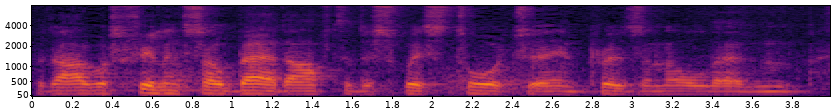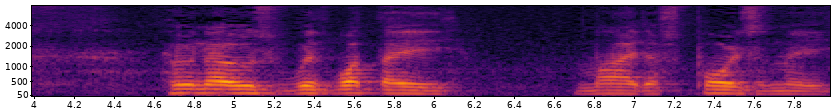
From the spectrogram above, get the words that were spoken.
But I was feeling so bad after the Swiss torture in prison, all that, and who knows with what they might have poisoned me.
